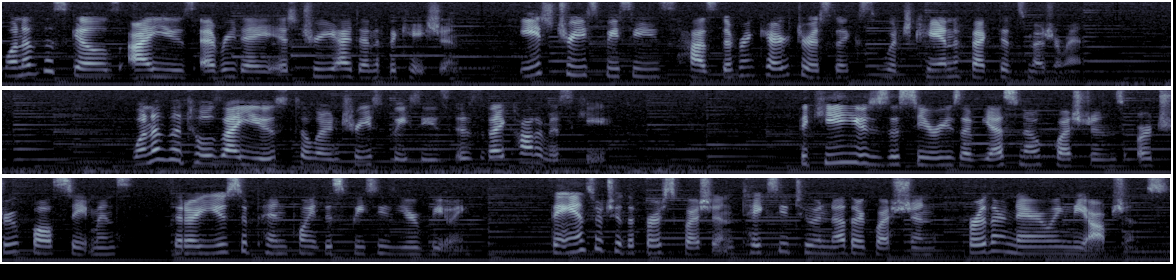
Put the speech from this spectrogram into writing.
One of the skills I use every day is tree identification. Each tree species has different characteristics which can affect its measurement. One of the tools I use to learn tree species is the dichotomous key. The key uses a series of yes-no questions or true-false statements that are used to pinpoint the species you're viewing. The answer to the first question takes you to another question, further narrowing the options.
